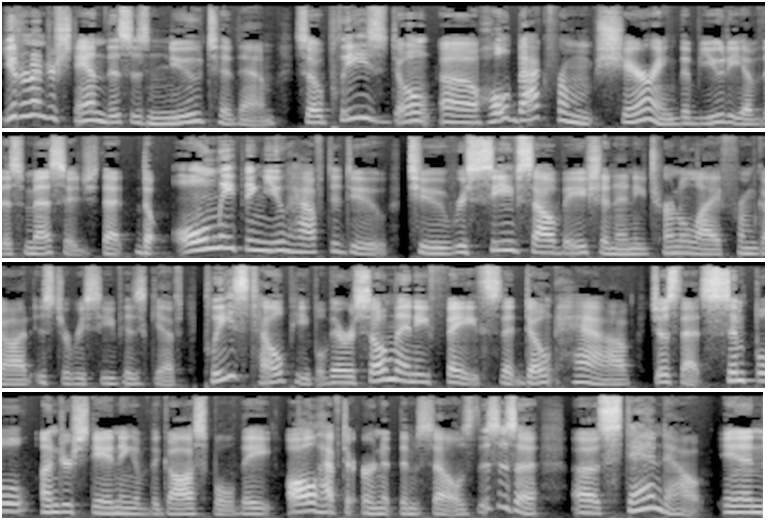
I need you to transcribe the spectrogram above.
you don't understand this is new to them. So please don't uh, hold back from sharing the beauty of this message that the only thing you have to do to receive salvation and eternal life from God is to receive his gift. Please tell people there are so many faiths that don't have just that simple understanding of the gospel. They all have to earn it themselves. This is a, a standout in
